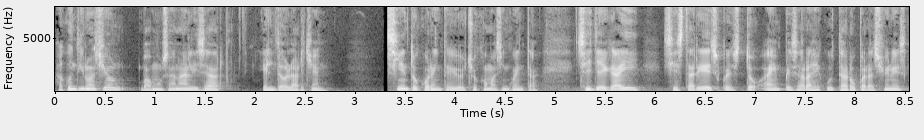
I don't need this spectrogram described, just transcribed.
A continuación, vamos a analizar el dólar yen. 148,50. Si llega ahí, si estaría dispuesto a empezar a ejecutar operaciones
